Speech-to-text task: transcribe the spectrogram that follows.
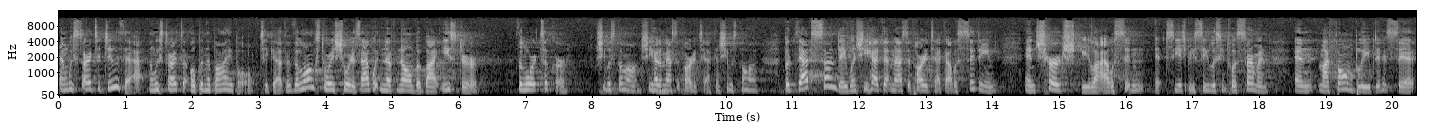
And we started to do that. And we started to open the Bible together. The long story short is I wouldn't have known, but by Easter, the Lord took her. She was gone. She had a massive heart attack and she was gone. But that Sunday, when she had that massive heart attack, I was sitting in church, Eli, I was sitting at CHBC listening to a sermon, and my phone bleeped, and it said,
